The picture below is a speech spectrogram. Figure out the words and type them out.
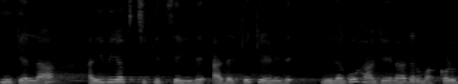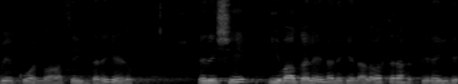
ಹೀಗೆಲ್ಲ ಐ ವಿ ಎಫ್ ಚಿಕಿತ್ಸೆ ಇದೆ, ಅದಕ್ಕೆ ಕೇಳಿದೆ. ನಿನಗೂ ಹಾಗೇನಾದರೂ ಮಕ್ಕಳು ಬೇಕು ಅನ್ನೋ ಆಸೆ ಇದ್ದರೆ ಹೇಳು. ರಿಷಿ, ಈವಾಗಲೇ ನನಗೆ ನಲವತ್ತರ ಹತ್ತಿರ ಇದೆ.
